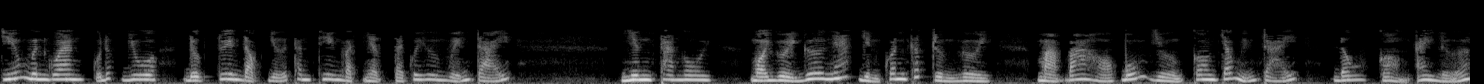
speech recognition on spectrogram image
Chiếu minh quang của đức vua được tuyên đọc giữa thanh thiên bạch nhật tại quê hương Nguyễn Trãi. Nhưng tha ngôi, mọi người ngơ ngác nhìn quanh khắp rừng người, mà ba họ bốn giường con cháu Nguyễn Trãi, đâu còn ai nữa.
